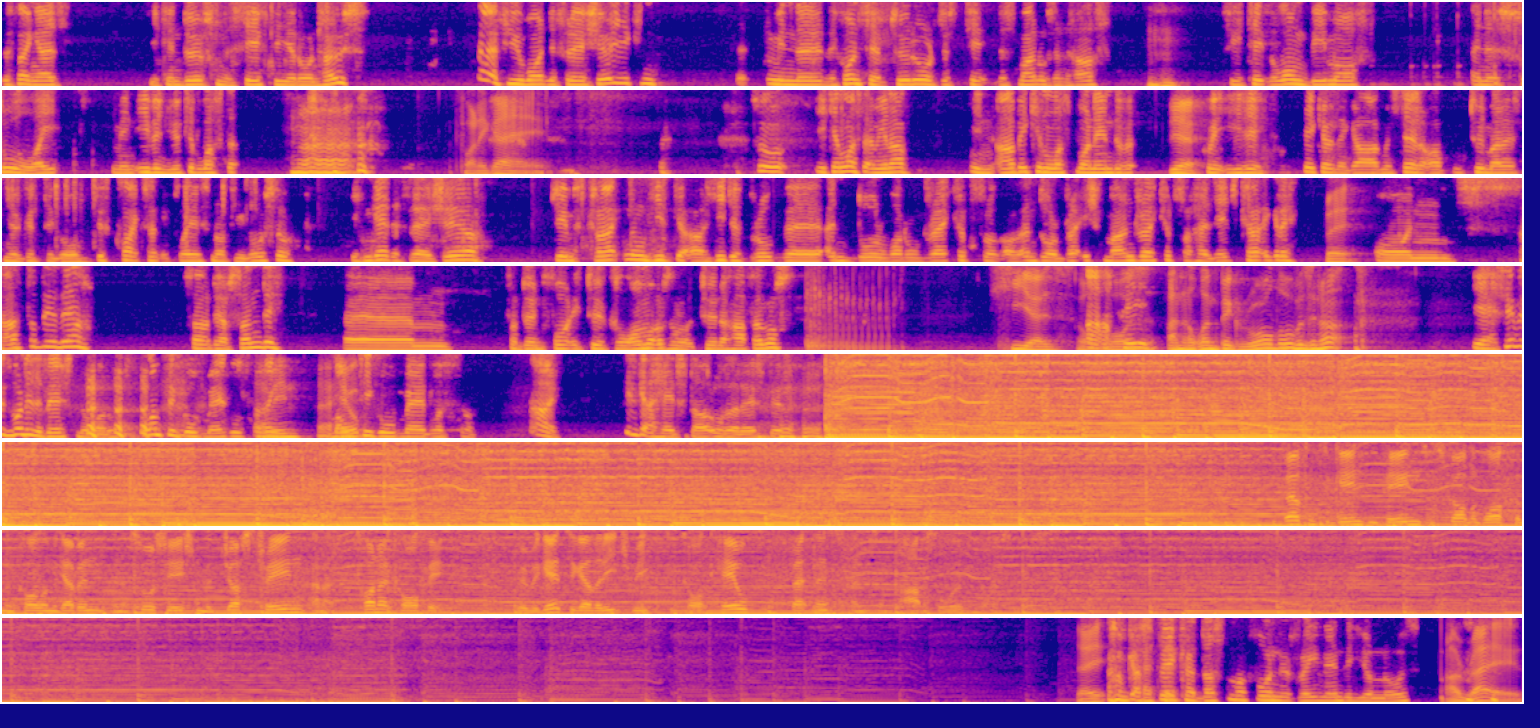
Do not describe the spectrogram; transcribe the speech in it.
the thing is, you can do it from the safety of your own house. If you want the fresh air, you can. I mean, the, the concept two rower just take dismantles in half. Mhm. So you take the long beam off, and it's so light. I mean, even you could lift it. Funny guy. So you can lift it. I mean, I've, I mean, Abby can lift one end of it Yeah. quite easy. Take out in the garden, set it up in two minutes, and you're good to go. Just clicks into place, and off you go. So you can get the fresh air. James Cracknell, he's got a, he just broke the indoor world record for or indoor British man's record for his age category Right. on Saturday there, Saturday or Sunday, um, for doing 42 kilometres in like two and a half hours. He is or Ah, was an Olympic rower though, wasn't it? Yes, he was one of the best in the world. Olympic gold medalist, I, I mean, multi gold medalist. So, aye, he's got a head start over the rest of us. Welcome to Gains and Pains with Scott McLaughlin and Colin McGibbon in association with Just Train and a ton of coffee, where we get together each week to talk health, fitness, and some absolute nonsense. Right. I've got a that's speck of dust on my phone that's right in the end of your nose. All right.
